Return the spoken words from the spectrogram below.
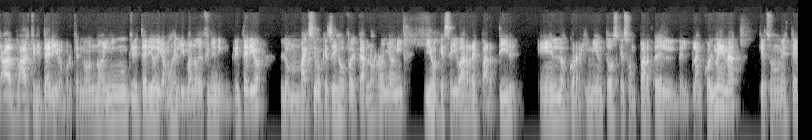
a, criterio, porque no, no hay ningún criterio, digamos, el Lima no define ningún criterio. Lo máximo que se dijo fue Carlos Roñoni, dijo que se iba a repartir en los corregimientos que son parte del, del, plan Colmena, que son este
